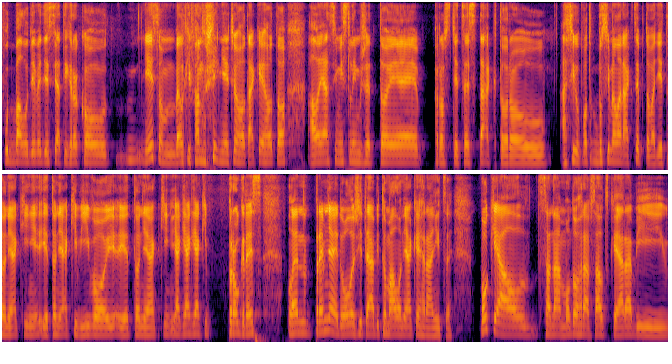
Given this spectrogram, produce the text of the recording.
futbalu 90. rokov nie som veľký fanúšik niečoho takéhoto, ale ja si myslím, že to je proste cesta, ktorou asi ju musíme len akceptovať. Je to nejaký, je to nejaký vývoj, je to nejaký, nejaký, nejaký progres, len pre mňa je dôležité, aby to malo nejaké hranice. Pokiaľ sa nám odohrá v Saudskej Arabii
